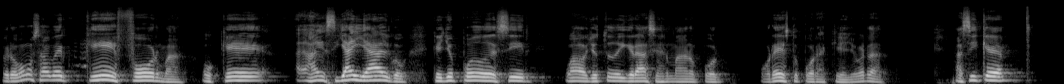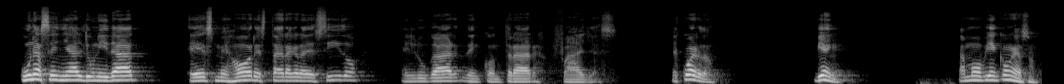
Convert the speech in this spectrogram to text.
pero vamos a ver qué forma o qué, si hay algo que yo puedo decir, wow, yo te doy gracias hermano por, por esto, por aquello, ¿verdad? Así que una señal de unidad es mejor estar agradecido en lugar de encontrar fallas. ¿De acuerdo? Bien. ¿Estamos bien con eso?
